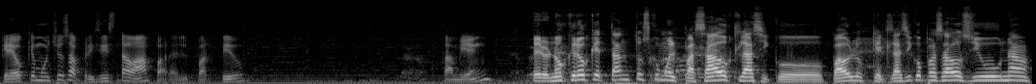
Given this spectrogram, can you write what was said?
creo que muchos apricistas van para el partido. También. Pero no creo que tantos como el pasado clásico, Pablo, que el clásico pasado sí hubo una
